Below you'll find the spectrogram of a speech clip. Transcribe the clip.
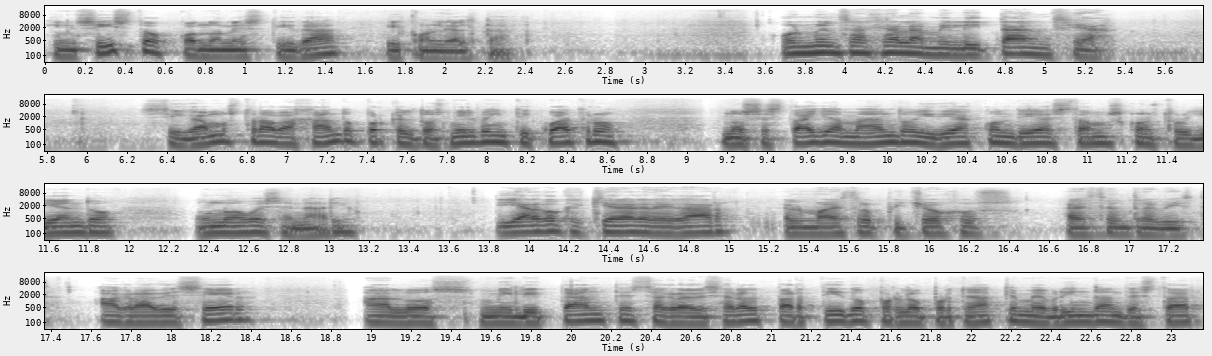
insisto, con honestidad y con lealtad un mensaje a la militancia. Sigamos trabajando porque el 2024 nos está llamando y día con día estamos construyendo un nuevo escenario. ¿Y algo que quiera agregar el maestro Pichojos a esta entrevista? Agradecer a los militantes, agradecer al partido por la oportunidad que me brindan de estar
